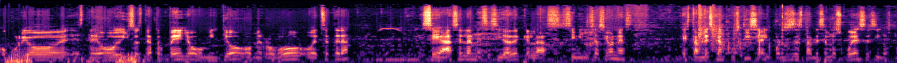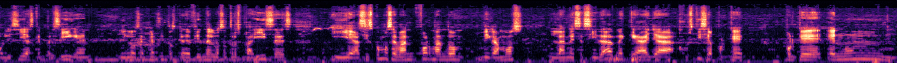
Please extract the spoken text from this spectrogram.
ocurrió, este, o hizo este atropello, o mintió, o me robó, o etcétera, se hace la necesidad de que las civilizaciones establezcan justicia y por eso se establecen los jueces y los policías que persiguen y los ejércitos que defienden los otros países y así es como se van formando digamos la necesidad de que haya justicia porque porque en un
